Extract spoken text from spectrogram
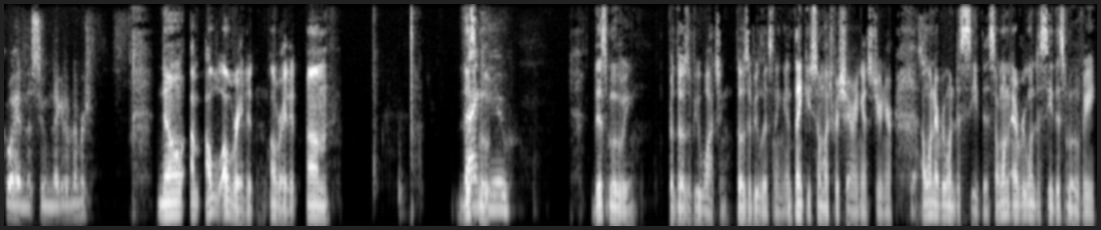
go ahead and assume negative numbers? No, I'm, I'll I'll rate it. I'll rate it. Um, this Thank movie, you. this movie, for those of you watching, those of you listening, and thank you so much for sharing us, Junior. Yes. I want everyone to see this. I want everyone to see this movie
